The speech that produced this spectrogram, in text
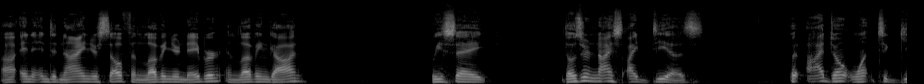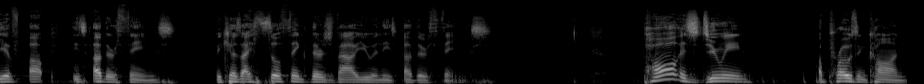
uh, and, and denying yourself and loving your neighbor and loving God, we say, those are nice ideas, but I don't want to give up these other things because I still think there's value in these other things. Paul is doing a pros and con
